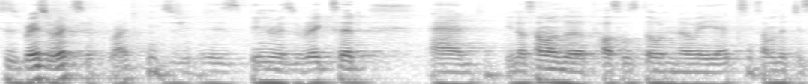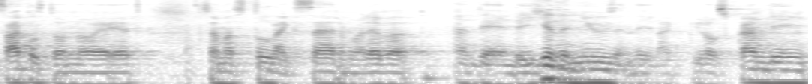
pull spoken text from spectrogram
he's resurrected, right? He's, he's been resurrected, and you know some of the apostles don't know it yet. Some of the disciples don't know it yet. Some are still like sad and whatever. And then they hear the news and they like you know scrambling.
